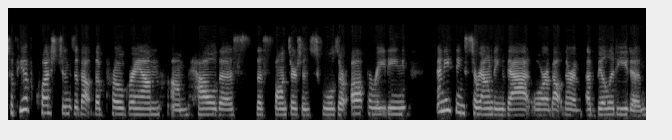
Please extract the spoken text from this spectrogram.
So if you have questions about the program, um, how the, the sponsors and schools are operating, anything surrounding that or about their ability to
